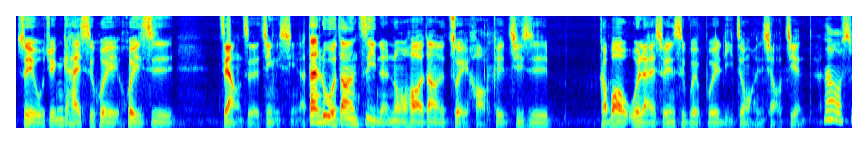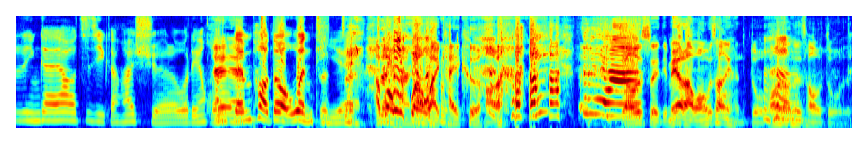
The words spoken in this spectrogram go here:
所以我觉得应该还是会会是这样子的进行啊。但如果当然自己能弄的话，当然最好。可以其实。搞不好未来水电师傅也不会理这种很小件的。那我是不是应该要自己赶快学了？我连换灯泡都有问题耶、欸！啊，不然 不然我来开课好了。欸、对啊，教水电没有啦，网络上也很多，网络上是超多的。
